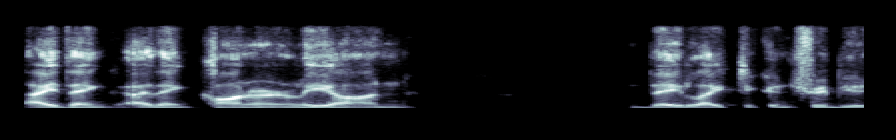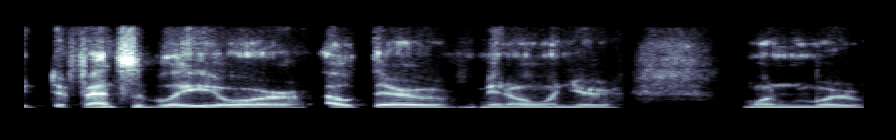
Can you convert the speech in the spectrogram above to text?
I think I think Connor and Leon, they like to contribute defensively or out there. You know, when you're when we're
